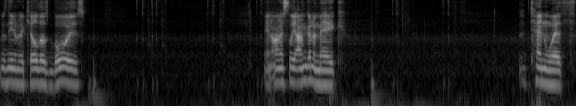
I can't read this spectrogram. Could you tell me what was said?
Just need him to kill those boys. And honestly, I'm gonna make 10 with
